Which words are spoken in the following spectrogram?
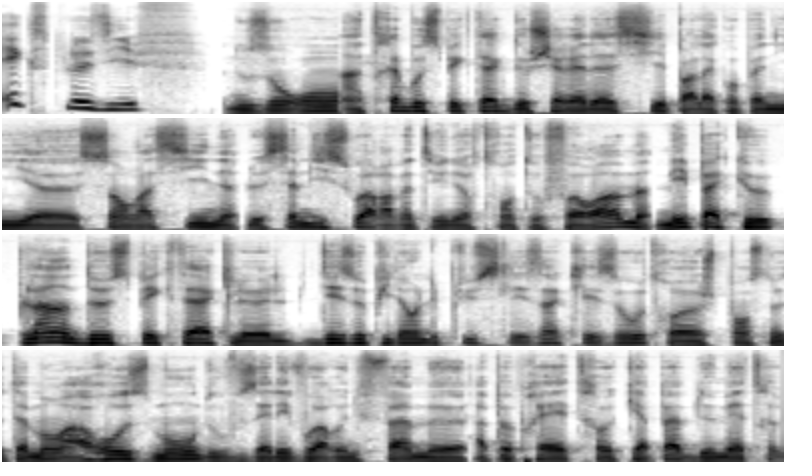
explosif. Nous aurons un très beau spectacle de Chair et d'acier par la compagnie euh, Sans Racine le samedi soir à 21h30 au Forum, mais pas que. Plein de spectacles désopilants les plus les uns que les autres. Euh, je pense notamment à Rosemonde où vous allez voir une femme euh, à peu près être capable de mettre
